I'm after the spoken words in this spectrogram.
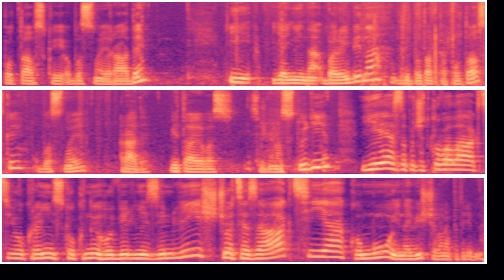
Полтавської обласної ради. І Яніна Барибіна, депутатка Полтавської обласної ради. Вітаю вас сьогодні на студії. ЄС започаткувала акцію Українську книгу Вільні землі. Що це за акція? Кому і навіщо вона потрібна?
